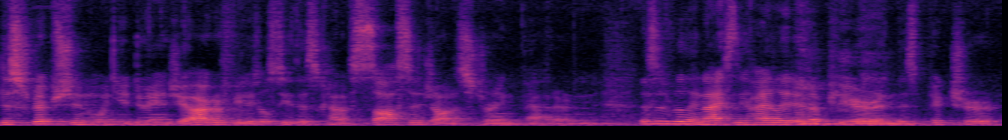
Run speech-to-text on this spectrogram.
description when you do angiography is you'll see this kind of sausage on a string pattern. This is really nicely highlighted up here in this picture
